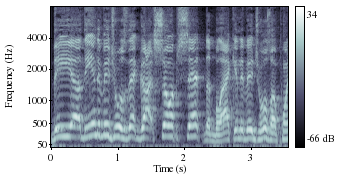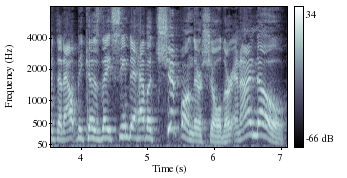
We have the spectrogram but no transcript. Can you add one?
the uh, the individuals that got so upset the black individuals I'll point that out because they seem to have a chip on their shoulder. And I know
